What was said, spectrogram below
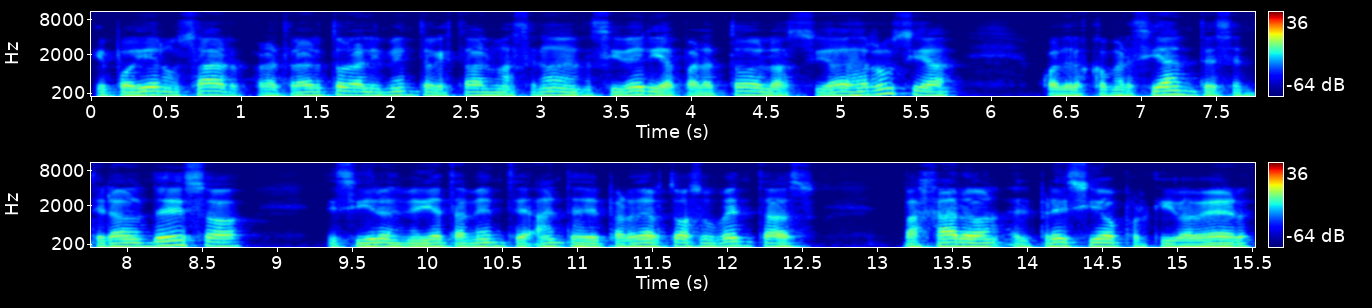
que podían usar para traer todo el alimento que estaba almacenado en Siberia para todas las ciudades de Rusia. Cuando los comerciantes se enteraron de eso, decidieron inmediatamente, antes de perder todas sus ventas, bajaron el precio porque iba a haber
